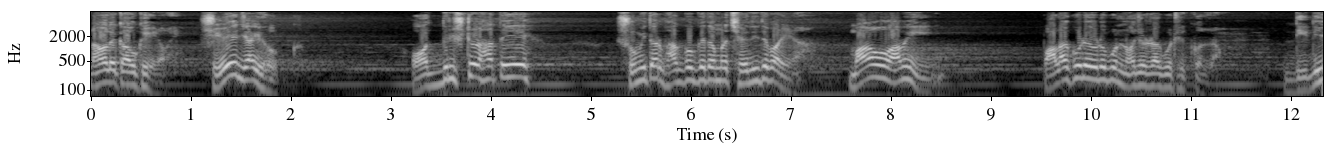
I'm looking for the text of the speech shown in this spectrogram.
না হলে কাউকেই নয়। সে যাই হোক, অদৃষ্টর হাতে সুমিতার ভাগ্যকে তো আমরা ছেড়ে দিতে পারি না। মা ও আমি পালা করে ওর উপর নজর রাখব ঠিক করলাম। দিদি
